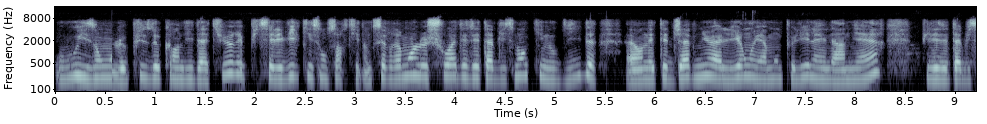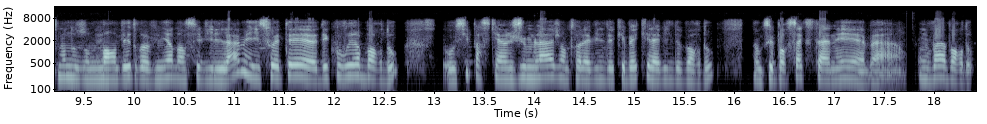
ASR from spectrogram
où ils ont le plus de candidatures, et puis c'est les villes qui sont sorties. Donc c'est vraiment le choix des établissements qui nous guide. Euh, on était déjà venu à Lyon et à Montpellier l'année dernière, puis les établissements nous ont demandé de revenir dans ces villes-là, mais ils souhaitaient euh, découvrir Bordeaux aussi parce qu'il y a un jumelage entre la ville de Québec et la ville de Bordeaux. Donc c'est pour ça que cette année, eh ben, on va à Bordeaux.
